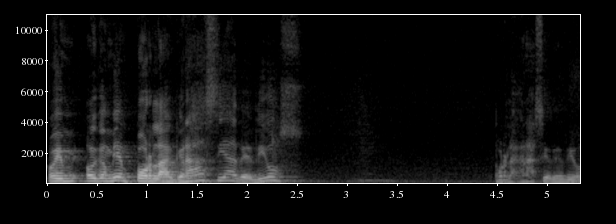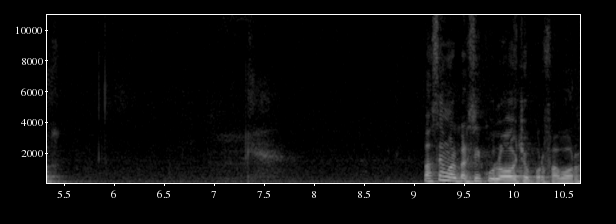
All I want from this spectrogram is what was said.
Oigan, bien, por la gracia de Dios. Por la gracia de Dios. Pasemos al versículo 8, por favor.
